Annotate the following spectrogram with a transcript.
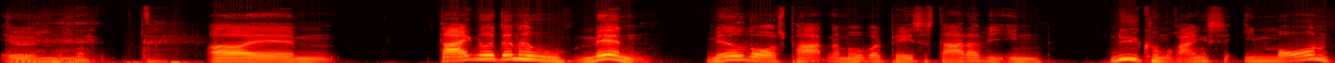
Øhm, og øhm, der er ikke noget i den her uge, men med vores partner MobilePay, så starter vi en ny konkurrence i morgen,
